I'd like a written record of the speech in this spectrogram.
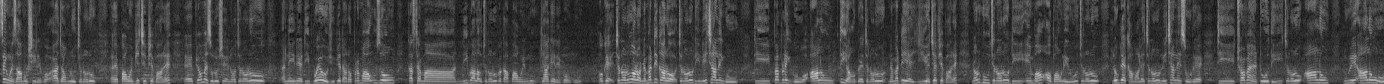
စိတ်ဝင်စားမှုရှိတယ်ပေါ့အဲအကြောင်းမလို့ကျွန်တော်တို့အဲပါဝင်ပြစ်ခြင်းဖြစ်ပါတယ်အဲပြောမယ်ဆိုလို့ရှိရင်တော့ကျွန်တော်တို့အနေနဲ့ဒီပွဲကိုယူပြစ်တာတော့ပထမဦးဆုံး customer နီးပါးလောက်ကျွန်တော်တို့ဘက်ကပါဝင်မှုရခဲ့တယ်ပေါ့ကို ဟုတ်ကဲ့ကျွန်တော်တို့ကတော့နံပါတ်1ကတော့ကျွန်တော်တို့ဒီ nature link ကိုဒီ public ကိုအားလုံးသိအောင်အတွက်ကျွန်တော်တို့နံပါတ်1ရဲ့ရည်ရွယ်ချက်ဖြစ်ပါတယ်နောက်တစ်ခုကျွန်တော်တို့ဒီ inbound outbound တွေကိုကျွန်တော်တို့လုပ်တဲ့အခါမှာလဲကျွန်တော်တို့ nature link ဆိုတဲ့ဒီ travel and tour ဒီကျွန်တော်တို့အားလုံးလူတွေအားလုံးကို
